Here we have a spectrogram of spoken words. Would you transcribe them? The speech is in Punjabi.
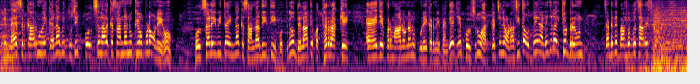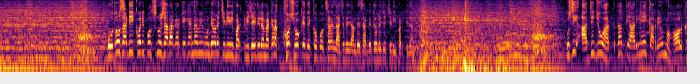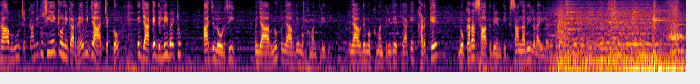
ਵੀਰੇ ਮੈਂ ਸਰਕਾਰ ਨੂੰ ਇਹ ਕਹਿਣਾ ਵੀ ਤੁਸੀਂ ਪੁਲਿਸ ਨਾਲ ਕਿਸਾਨਾਂ ਨੂੰ ਕਿਉਂ ਪੜਾਉਨੇ ਹੋ? ਪੁਲਿਸ ਵਾਲੇ ਵੀ ਤਾਂ ਇੰਨਾ ਕਿਸਾਨਾਂ ਦੀ ਧੀ ਪੁੱਤ ਨੇ, ਉਹ ਦਿਲਾਂ ਤੇ ਪੱਥਰ ਰੱਖ ਕੇ ਇਹੋ ਜਿਹੇ ਫਰਮਾਨ ਉਹਨਾਂ ਨੂੰ ਪੂਰੇ ਕਰਨੇ ਪੈਂਦੇ ਆ। ਜੇ ਪੁਲਿਸ ਨੂੰ ਹਰਕਤ 'ਚ ਲਿਆਉਣਾ ਸੀ ਤਾਂ ਉਦੋਂ ਹੀ ਨਾਲੇ ਜਿਹੜਾ ਇੱਥੋਂ ਡਰੋਨ ਸਾਡੇ ਤੇ ਬੰਬ ਫਸਾਰੇ ਸੀ। ਉਦੋਂ ਸਾਡੀ ਇੱਕ ਵਾਰੀ ਪੁਲਿਸ ਨੂੰ ਇਸ਼ਾਰਾ ਕਰਕੇ ਕਹਿੰਦਾ ਵੀ ਮੁੰਡੇ ਉਹਰੇ ਚਿੜੀ ਨਹੀਂ ਫੜਕਣੀ ਚਾਹੀਦੀ। ਲੈ ਮੈਂ ਕਹਿੰਦਾ, ਖੁਸ਼ ਹੋ ਕੇ ਦੇਖੋ ਪੁਲਿਸ ਵਾਲੇ ਨੱਚਦੇ ਜਾਂਦੇ ਸਾਡੇ ਤੇ, ਉਹਦੇ 'ਚ ਚਿੜੀ ਫੜਕ ਜਾਂਦੀ। ਤੁਸੀਂ ਅੱਜ ਜੋ ਹਰਕਤਾਂ ਤਿਆਰੀਆਂ ਹੀ ਕਰ ਰਹੇ ਹੋ, ਮਾਹੌਲ ਖਰਾਬ ਹੋ ਚੱਕਾਂਗੇ, ਤੁਸੀਂ ਇਹ ਕਿਉਂ ਨਹੀਂ ਕਰ ਰਹੇ ਵੀ ਜਹਾਜ਼ ਚੱਕੋ ਤੇ ਜਾ ਕੇ ਦਿੱਲੀ ਬੈਠੋ। ਅੱਜ ਲੋੜ ਸੀ ਪੰਜਾਬ ਨੂੰ ਪੰਜਾਬ ਦੇ ਮੁੱਖ ਮੰਤਰੀ ਦੀ। ਪੰਜਾਬ ਦੇ ਮੁੱਖ ਮੰਤਰੀ ਦੇ ਇੱਥੇ ਆ ਕੇ ਖੜ ਕੇ ਲੋਕਾਂ ਦਾ ਸਾਥ ਦੇਣ ਦੀ ਕਿਸਾਨਾਂ ਦੀ ਲੜਾਈ ਲੜਨ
